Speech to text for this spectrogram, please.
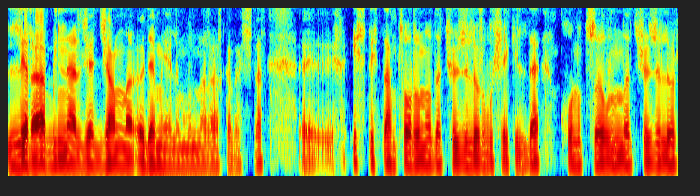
lira binlerce canla ödemeyelim bunları arkadaşlar. Ee, istihdam sorunu da çözülür bu şekilde. Konut sorunu da çözülür.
